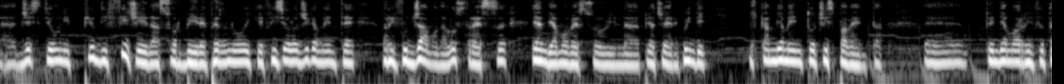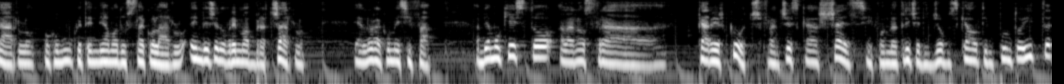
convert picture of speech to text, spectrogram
eh, gestioni più difficili da assorbire per noi che fisiologicamente rifugiamo dallo stress e andiamo verso il piacere. Quindi il cambiamento ci spaventa. Eh, tendiamo a rifiutarlo o comunque tendiamo ad ostacolarlo e invece dovremmo abbracciarlo. E allora come si fa? Abbiamo chiesto alla nostra career coach Francesca Scelsi, fondatrice di jobscouting.it,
